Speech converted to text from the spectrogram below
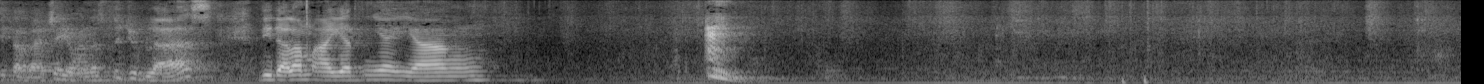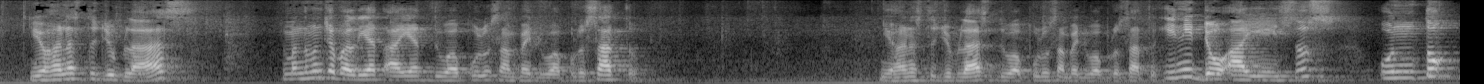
Kita baca Yohanes 17 di dalam ayatnya yang Yohanes 17 Teman-teman coba lihat ayat 20 sampai 21. Yohanes 17 20 sampai 21. Ini doa Yesus untuk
